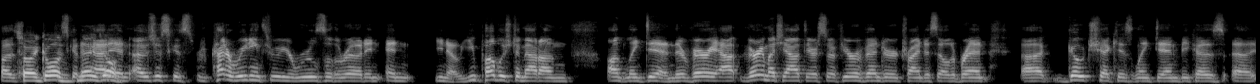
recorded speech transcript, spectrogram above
I was Sorry, go on. no, add go in. I was just kind of reading through your rules of the road, and and you know you published them out on on linkedin they're very out very much out there so if you're a vendor trying to sell to brent uh, go check his linkedin because uh,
